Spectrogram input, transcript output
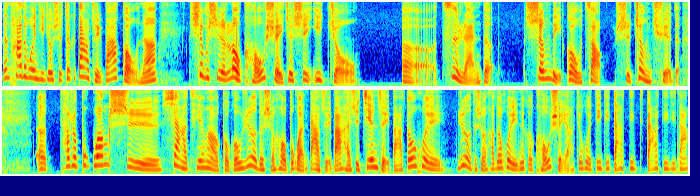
那他的问题就是，这个大嘴巴狗呢，是不是漏口水？这是一种呃自然的生理构造是正确的。呃，他说不光是夏天啊，狗狗热的时候，不管大嘴巴还是尖嘴巴，都会热的时候，它都会那个口水啊，就会滴滴答、滴滴答、滴滴答。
